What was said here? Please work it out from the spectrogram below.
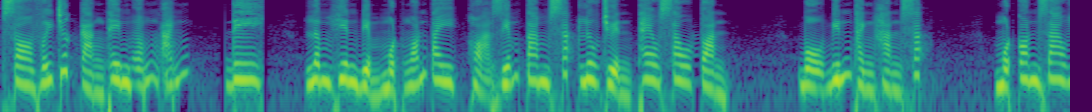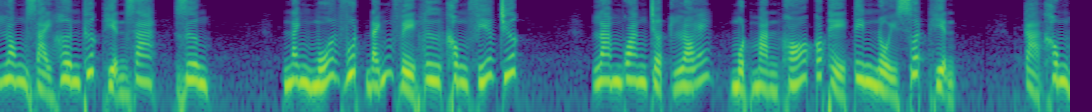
So với trước càng thêm ấm ánh. Đi! Lâm Hiên điểm một ngón tay, hỏa diễm tam sắc lưu chuyển theo sau toàn. Bộ biến thành hàn sắc. Một con dao long dài hơn thước hiện ra, dương. Nanh múa vuốt đánh về hư không phía trước. Lam quang chợt lóe, một màn khó có thể tin nổi xuất hiện. Cả không.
